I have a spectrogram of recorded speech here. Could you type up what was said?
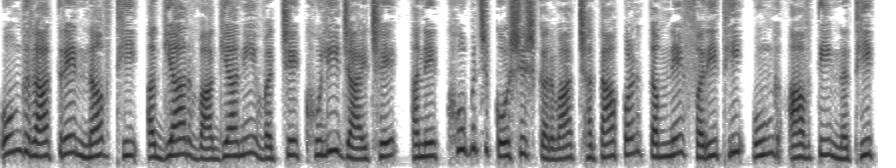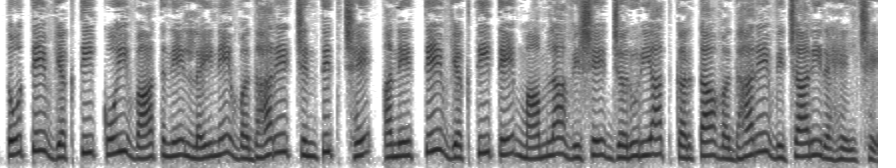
ઊંઘ રાત્રે નવથી અગિયાર વાગ્યાની વચ્ચે ખુલી જાય છે અને ખૂબ જ કોશિશ કરવા છતાં પણ તમને ફરીથી ઊંઘ આવતી નથી, તો તે વ્યક્તિ કોઈ વાતને લઈને વધારે ચિંતિત છે અને તે વ્યક્તિ તે મામલા વિશે જરૂરિયાત કરતાં વધારે વિચારી રહેલ છે.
